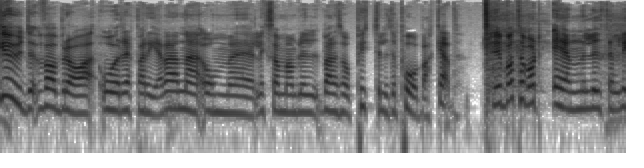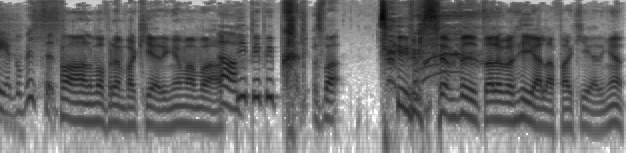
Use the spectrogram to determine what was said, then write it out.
Gud vad bra att reparera när, om eh, liksom, man blir bara så pyttelite påbackad. Det är bara att ta bort en liten legobit typ. Fan var på den parkeringen man bara Ja. pip, pip, pip, och så bara tusen bitar över hela parkeringen.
